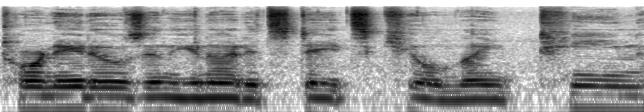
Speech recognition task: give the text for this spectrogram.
Tornadoes in the United States kill 19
